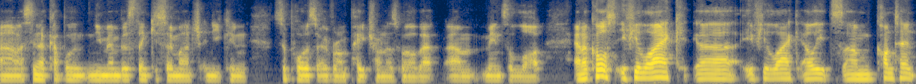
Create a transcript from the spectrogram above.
Uh, I've seen a couple of new members. Thank you so much. And you can support us over on Patreon as well. That um, means a lot. And of course, if you like, uh, if you like Elliot's um, content,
